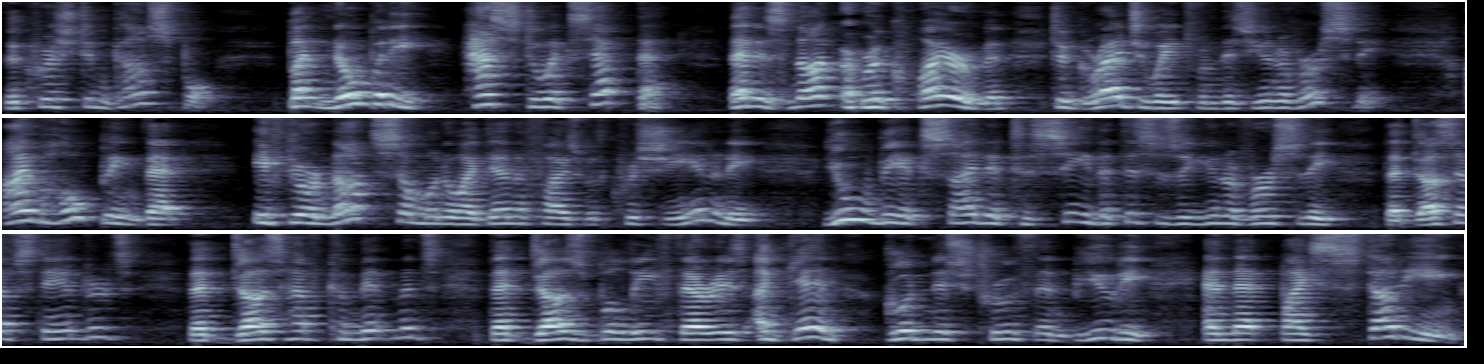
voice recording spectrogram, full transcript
the Christian gospel, but nobody has to accept that. That is not a requirement to graduate from this university. I'm hoping that if you're not someone who identifies with Christianity, you will be excited to see that this is a university that does have standards, that does have commitments, that does believe there is, again, goodness, truth, and beauty, and that by studying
